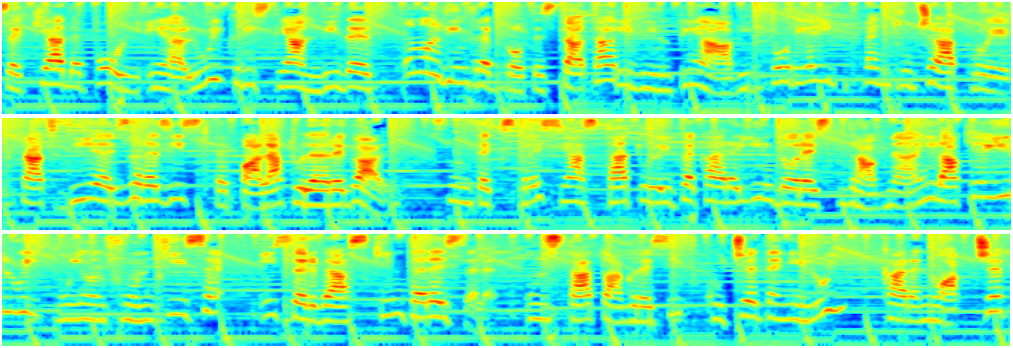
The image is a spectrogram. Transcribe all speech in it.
sechea de poli a lui Cristian Dide, unul dintre protestatarii din Pia Victoriei, pentru ce a proiectat Diez Rezist pe Palatul Regal. Sunt expresia statului pe care îl doresc Dragnea Ilachei lui Pui în funcise, îi servească interesele, un stat agresiv cu cetenii lui, care nu accept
